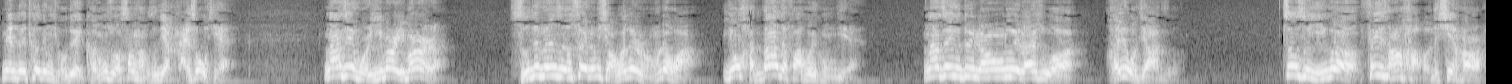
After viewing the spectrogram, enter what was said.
面对特定球队，可能说上场时间还受限。那这会儿一半一半啊，史蒂芬森率领小个阵容的话，有很大的发挥空间。那这个对辽宁队来说很有价值，这是一个非常好的信号，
